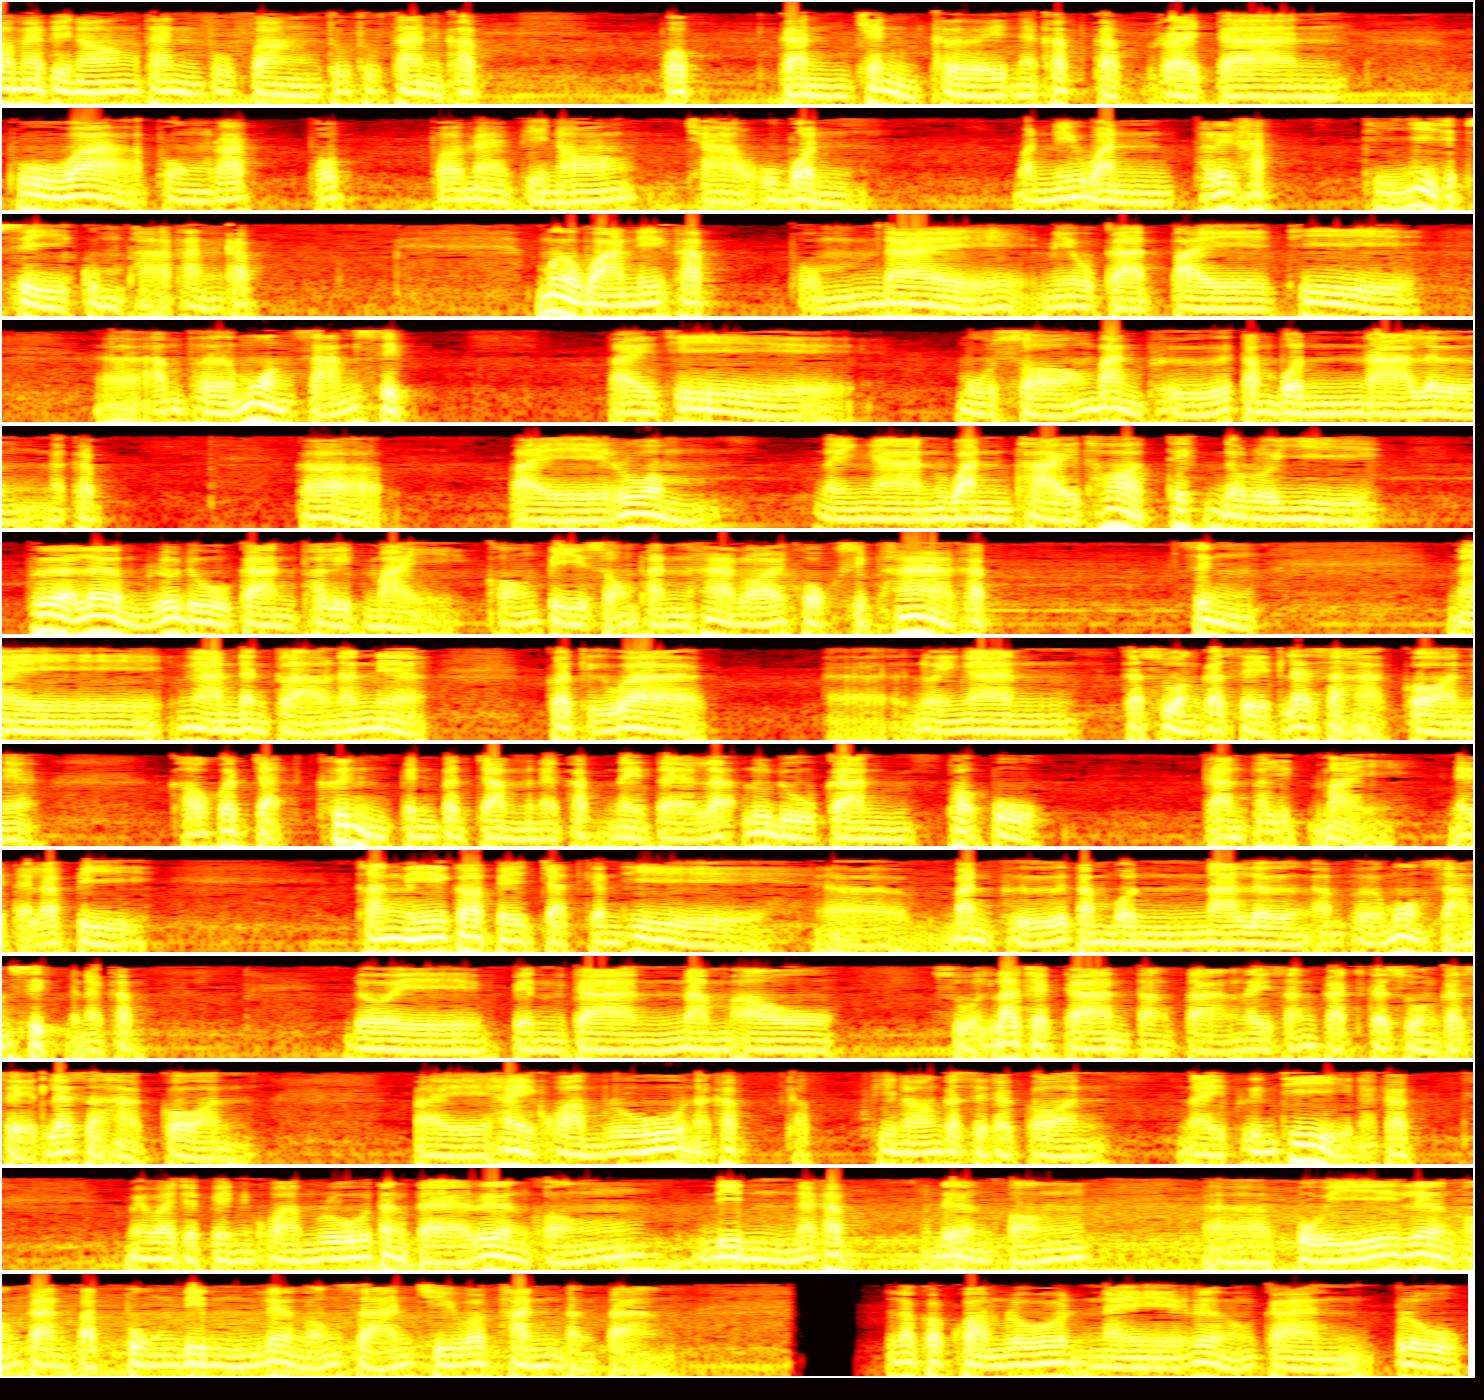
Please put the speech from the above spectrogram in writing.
พ่อแม่พี่น้องท่านผู้ฟังทุกๆทท่านครับ พบกันเช่นเคยนะครับ กับรายการ ผู้ว่าพงษ์รัฐพบพ่อแม่พี่น้อง ชาวอุบล วันนี้วันพฤหัสที่ 24 กุมภาพันธ์ครับ เมื่อวานนี้ครับ ผมได้มีโอกาสไปที่เอ่ออำเภอม่วง 30 ไปที่ หมู่สองบ้านผือตำบลนาเลิงนะครับ ก็ไปร่วมในงานวันถ่ายทอดเทคโนโลยี เพื่อเริ่มฤดูการผลิตใหม่ของปี 2565 ครับ ซึ่งในงานดังกล่าวนั้นเนี่ย ก็ถือว่าหน่วยงานกระทรวงเกษตรและสหกรณ์เนี่ยเขาก็จัดขึ้นเป็นประจำนะครับ ในแต่ละฤดูการเพาะปลูก การผลิตใหม่ในแต่ละปี ครั้งนี้ก็ไปจัดกันที่บ้านผือตำบลนาเลิงอำเภอม่วงสามสิบนะครับ โดยเป็นการนำเอาส่วนราชการต่างๆ ในสังกัดกระทรวงเกษตรและสหกรณ์ไปให้ความรู้นะครับ กับพี่น้องเกษตรกรในพื้นที่นะครับ ไม่ว่าจะเป็นความรู้ตั้งแต่เรื่องของดินนะครับ เรื่องของ ปุ๋ยเรื่องของการปรับปรุงดินเรื่องของสารชีวพันธุ์ต่างๆ แล้วก็ความรู้ในเรื่องของการปลูก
